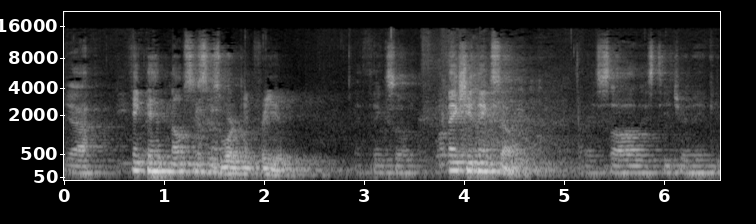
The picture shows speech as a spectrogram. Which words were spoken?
Yeah. Do you think the hypnosis is working for you? I think so. What makes you think so? I saw this teacher naked.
